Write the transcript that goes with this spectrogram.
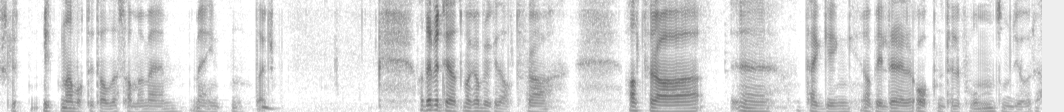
slutten, midten av 80-tallet sammen med, med Hinton der. Og det betyr at man kan bruke det alt fra, alt fra eh, tagging av bilder, eller åpne telefonen, som du gjorde,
